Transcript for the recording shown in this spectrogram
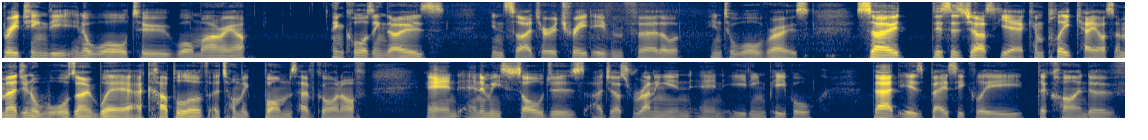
breaching the inner wall to Wall Maria and causing those inside to retreat even further into Wall Rose. So this is just yeah, complete chaos. Imagine a war zone where a couple of atomic bombs have gone off and enemy soldiers are just running in and eating people. That is basically the kind of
